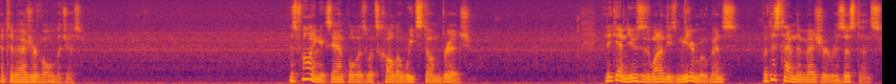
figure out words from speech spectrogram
and to measure voltages. This following example is what's called a Wheatstone bridge. It again uses one of these meter movements, but this time to measure resistance.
